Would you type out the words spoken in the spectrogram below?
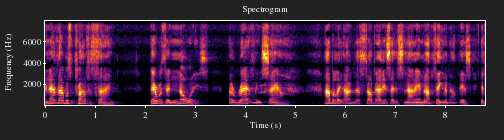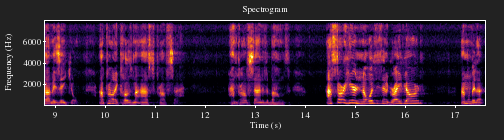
And as I was prophesying, there was a noise, a rattling sound. I believe, I, let's stop. I didn't say this at 9 a.m., but I'm thinking about this. If I'm Ezekiel, I'll probably close my eyes to prophesy. I'm prophesying to the bones. I start hearing noises in a graveyard, I'm going to be like,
